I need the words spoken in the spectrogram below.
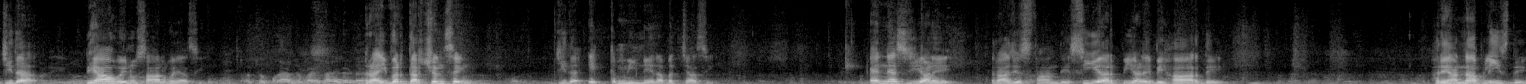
ਜਿਹਦਾ ਵਿਆਹ ਹੋਏ ਨੂੰ ਸਾਲ ਹੋਇਆ ਸੀ। ਡਰਾਈਵਰ ਦਰਸ਼ਨ ਸਿੰਘ, ਜਿਹਦਾ 1 ਮਹੀਨੇ ਦਾ ਬੱਚਾ ਸੀ। ਐਨਐਸਜੀ ਵਾਲੇ ਰਾਜਸਥਾਨ ਦੇ ਸੀਆਰਪੀ ਵਾਲੇ ਬਿਹਾਰ ਦੇ, ਹਰਿਆਣਾ ਪੁਲਿਸ ਦੇ,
